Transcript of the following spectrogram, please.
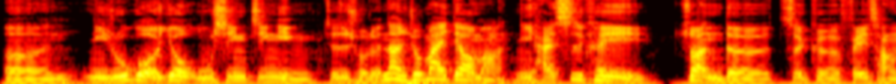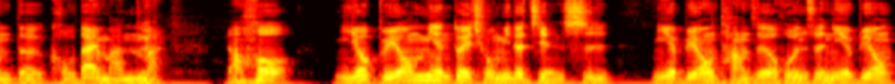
呃，你如果又无心经营这支球队，那你就卖掉嘛，嗯、你还是可以赚的这个非常的口袋满满，然后你又不用面对球迷的检视。你也不用淌这个浑水，你也不用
